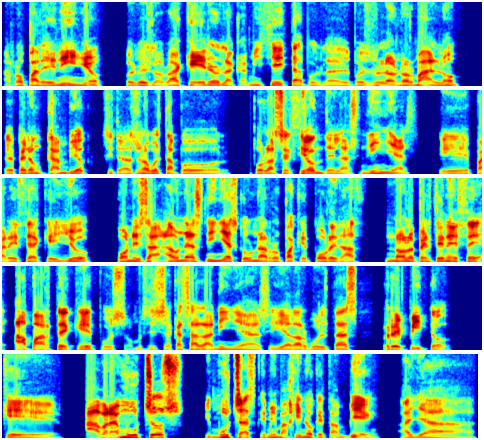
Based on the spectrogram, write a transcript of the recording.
la ropa de niño, pues ves los vaqueros, la camiseta, pues, la- pues lo normal, ¿no? Eh, pero en cambio, si te das una vuelta por, por la sección de las niñas, eh, parece aquello, pones a, a unas niñas con una ropa que por edad no le pertenece, aparte que, pues hombre, si sacas a la niña así a dar vueltas, repito que habrá muchos y muchas, que me imagino que también haya,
